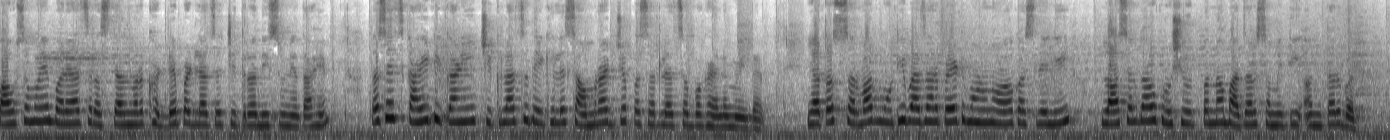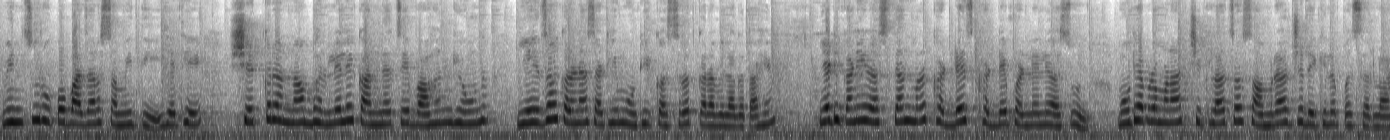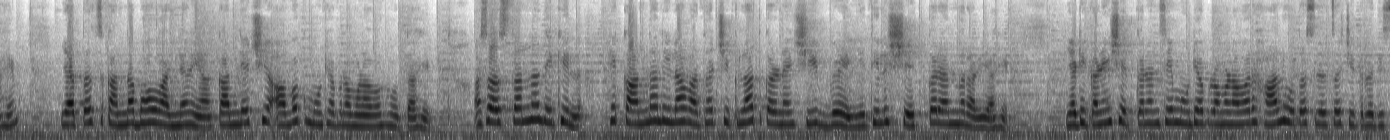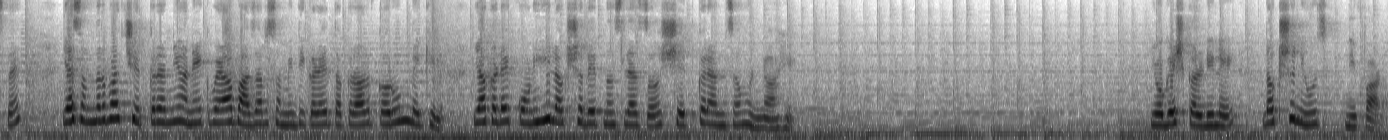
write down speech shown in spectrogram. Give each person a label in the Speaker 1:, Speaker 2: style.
Speaker 1: पावसामुळे बऱ्याच रस्त्यांवर खड्डे पडल्याचं चित्र दिसून येत आहे. तसेच काही ठिकाणी चिखलाचं देखील साम्राज्य पसरल्याचं बघायला मिळत आहे यातच सर्वात मोठी बाजारपेठ म्हणून ओळख असलेली लासलगाव कृषी उत्पन्न बाजार समिती अंतर्गत विंचूर उपबाजार समिती येथे शेतकऱ्यांना भरलेले कांद्याचे वाहन घेऊन ये जा करण्यासाठी मोठी कसरत करावी लागत आहे. या ठिकाणी रस्त्यांवर खड्डेच खड्डे पडलेले असून मोठ्या प्रमाणात चिखलाचं साम्राज्य देखील पसरलं आहे. यातच कांदा भाव वाढल्याने कांद्याची आवक मोठ्या प्रमाणावर होत आहे. असं असताना देखील हे कांदा लिलाव आता चिखलात करण्याची वेळ येथील शेतकऱ्यांवर आली आहे. या ठिकाणी शेतकऱ्यांचे मोठ्या प्रमाणावर हाल होत असल्याचं चित्र दिसतंय. या संदर्भात शेतकऱ्यांनी अनेक वेळा बाजार समितीकडे तक्रार करून देखील याकडे कोणीही लक्ष देत नसल्याचं शेतकऱ्यांचं म्हणणं आहे. योगेश कर्डिले दक्ष न्यूज निफाड.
